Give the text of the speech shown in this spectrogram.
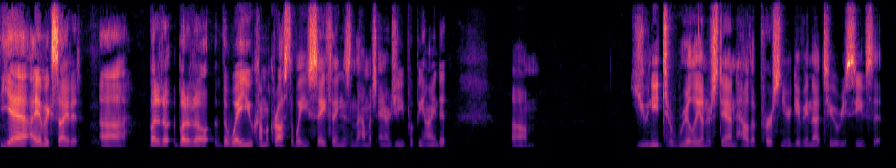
yeah, I am excited. Uh, but it, but it, the way you come across, the way you say things, and how much energy you put behind it, um, you need to really understand how the person you're giving that to receives it.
